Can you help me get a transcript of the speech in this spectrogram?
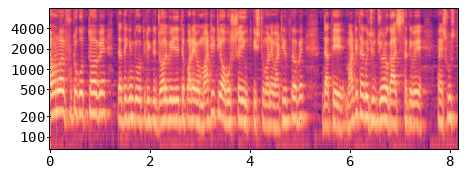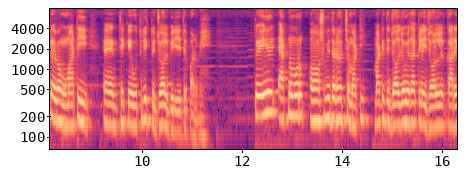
এমনভাবে ফুটো করতে হবে যাতে কিন্তু অতিরিক্ত জল বেরিয়ে যেতে পারে এবং মাটিটি অবশ্যই উৎকৃষ্ট মানে মাটি হতে হবে যাতে মাটি থাকবে ঝুরঝুরো, গাছ থাকবে সুস্থ এবং মাটি থেকে অতিরিক্ত জল বেরিয়ে যেতে পারবে। তো এই এক নম্বর অসুবিধাটা হচ্ছে মাটি। মাটিতে জল জমে থাকলে এই জল গাড়ে,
